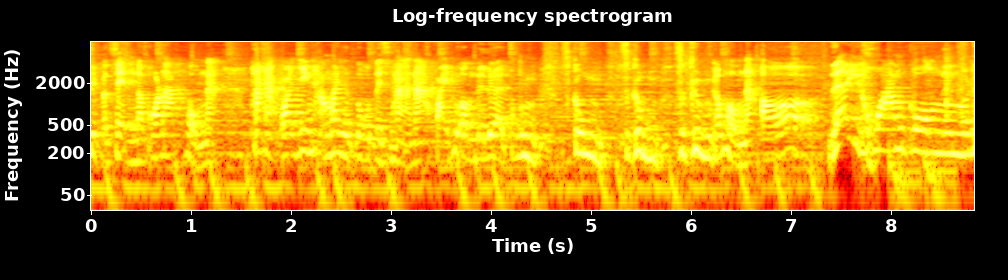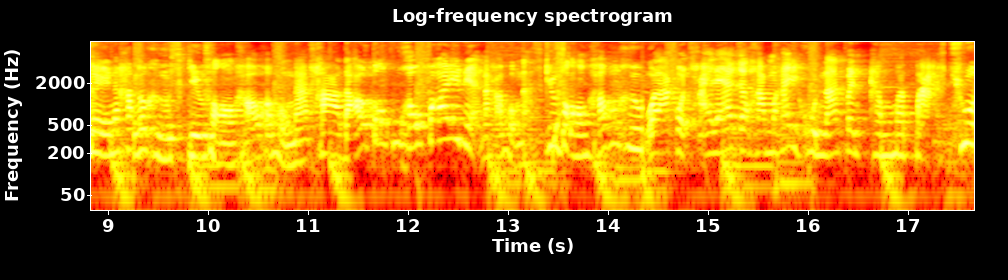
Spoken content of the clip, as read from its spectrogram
50%นะครับผมนะ ถ้าหากว่ายิ่งทำให้ศัตรูติดสถานะไฟท่วมเรื่อยๆตุ้มสกุมสกุมสกุมครับผมนะอ๋อแล้วอีกความโกงหนึ่งเลยนะครับก็คือสกิลสองของเขาครับผมนะถ้าดาวตกภูเขาไฟเนี่ยนะครับผมนะสกิลสองของเขาก็คือเวลากดใช้แล้วจะทำให้คุณนั้นเป็นอมตะชั่ว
